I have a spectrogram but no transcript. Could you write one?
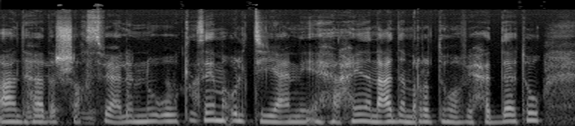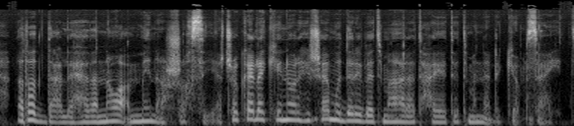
عند هذا الشخص فعلا. وزي ما قلتي يعني أحيانا عدم الرد هو في حد ذاته رد على هذا النوع من الشخصيات. شكرا لك نور هشام مدربة مهاره حياه اتمنى لك يوم سعيد.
